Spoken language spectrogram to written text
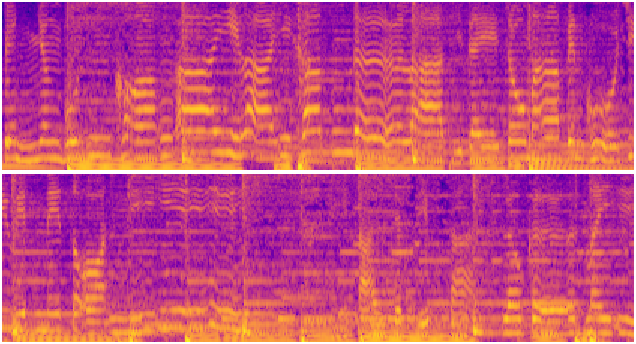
เป็นยังบุญของอายหลายคักเด้อลาที่ได้เจ้ามาเป็นคู่ชีวิตในตอนนี้ จากสิบศาสตร์แล้วเกิดไม่อี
